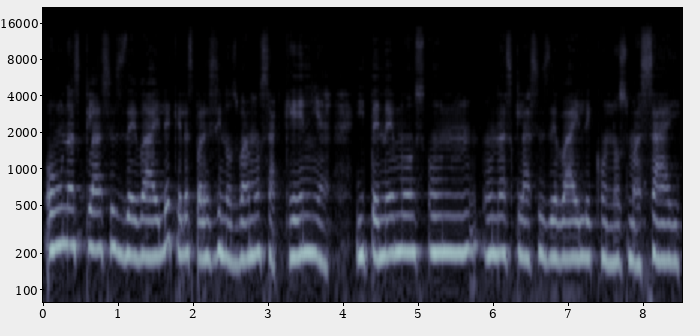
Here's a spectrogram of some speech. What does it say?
o unas clases de baile. ¿Qué les parece si nos vamos a Kenia y tenemos unas clases de baile con los Masai?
